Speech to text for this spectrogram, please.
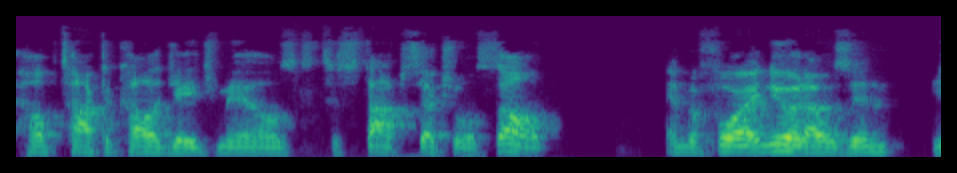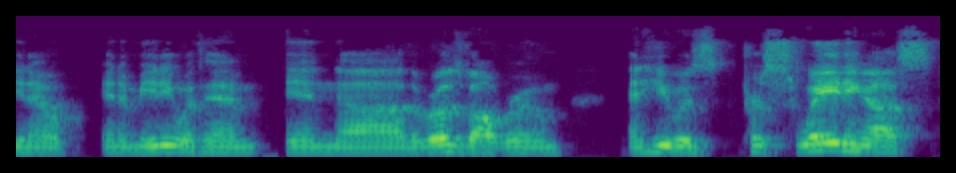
help talk to college age males to stop sexual assault? And before I knew it, I was in, you know, in a meeting with him in uh, the Roosevelt room, and he was persuading us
